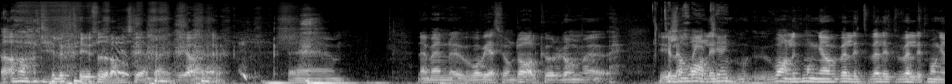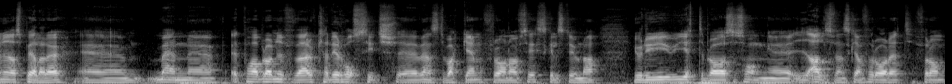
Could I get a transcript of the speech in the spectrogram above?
Ja, det luktar ju fyra på Stenberg. Det gör det. Nej men vad vet vi om Dalkurd? De, det är som vanligt, vanligt många, väldigt, väldigt, väldigt många nya spelare. Eh, men eh, ett par bra nyförvärv. Kadir Hosic, eh, vänsterbacken från AFC Eskilstuna. Gjorde ju jättebra säsong i Allsvenskan förra året för dem.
